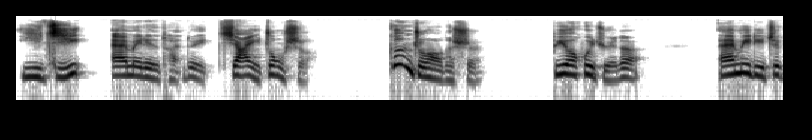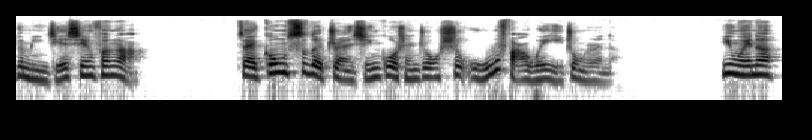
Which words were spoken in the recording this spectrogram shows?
以及艾米丽的团队加以重视了。更重要的是，比尔会觉得艾米丽这个敏捷先锋啊，在公司的转型过程中是无法委以重任的，因为呢，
